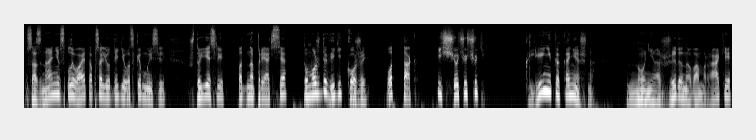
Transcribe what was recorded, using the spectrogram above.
В сознании всплывает абсолютно идиотская мысль, что если поднапрячься, то можно видеть кожей. Вот так. Еще чуть-чуть. Клиника, конечно. Но неожиданно во мраке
